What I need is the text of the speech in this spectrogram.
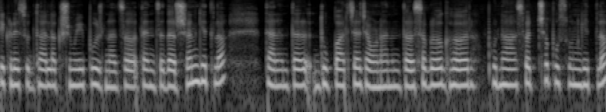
तिकडेसुद्धा लक्ष्मीपूजनाचं त्यांचं दर्शन घेतलं. त्यानंतर दुपारच्या जेवणानंतर सगळं घर पुन्हा स्वच्छ पुसून घेतलं.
